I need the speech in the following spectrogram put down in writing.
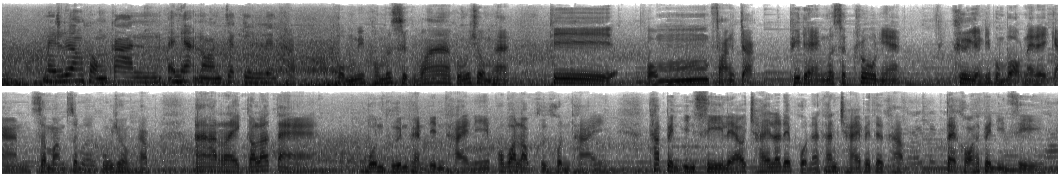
มในเรื่องของการไอเนี้ยหนอนจะกินเลยครับ ผมมีความรู้สึกว่าคุณผู้ชมฮะที่ผมฟังจากพี่แดงเมื่อสักครู่เนี้ยคืออย่างที่ผมบอกในรายการสม่ำเสมอคุณผู้ชมครับ อะไรก็แล้วแต่ บนผืนแผ่นดินไทยนี้ เพราะว่าเราคือคนไทย ถ้าเป็นอินทรีย์แล้วใช้แล้วได้ผลนะท่านใช้ไปเถอะครับใช้ไปเถอะแต่ขอให้เป็นอินทรีย์ใช่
